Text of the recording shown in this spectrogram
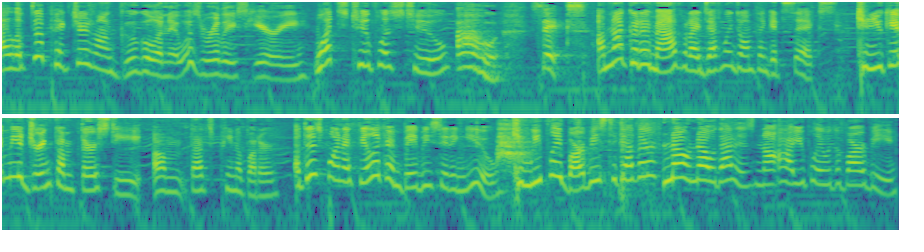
I looked up pictures on Google and it was really scary. What's two plus two? Oh, six. I'm not good at math, but I definitely don't think it's six. Can you get me a drink? I'm thirsty. Um, that's peanut butter. At this point, I feel like I'm babysitting you. Can we play Barbies together? No, no, that is not how you play with a Barbie.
